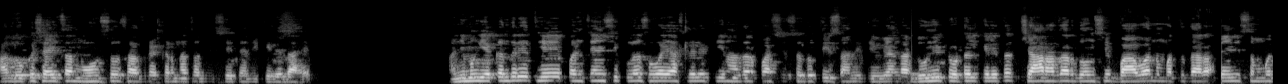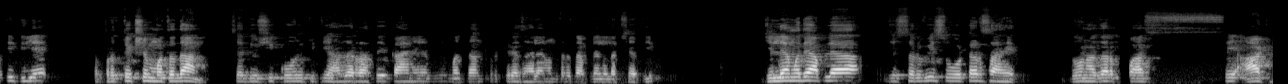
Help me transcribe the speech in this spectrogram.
हा लोकशाहीचा महोत्सव साजरा करण्याचा निश्चय त्यांनी केलेला आहे. आणि मग एकंदरीत हे पंच्याऐंशी प्लस वय असलेले तीन हजार पाचशे सदतीस आणि दिव्यांग दोन्ही टोटल केले तर चार हजार दोनशे बावन्न मतदार त्यांनी संमती दिली प्रत्यक्ष मतदानच्या दिवशी कोण किती हजर राहते काय नाही मतदान प्रक्रिया झाल्यानंतरच आपल्याला लक्षात येईल. जिल्ह्यामध्ये आपल्या जे सर्व्हिस वोटर्स आहेत दोन हजार पाचशे आठ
